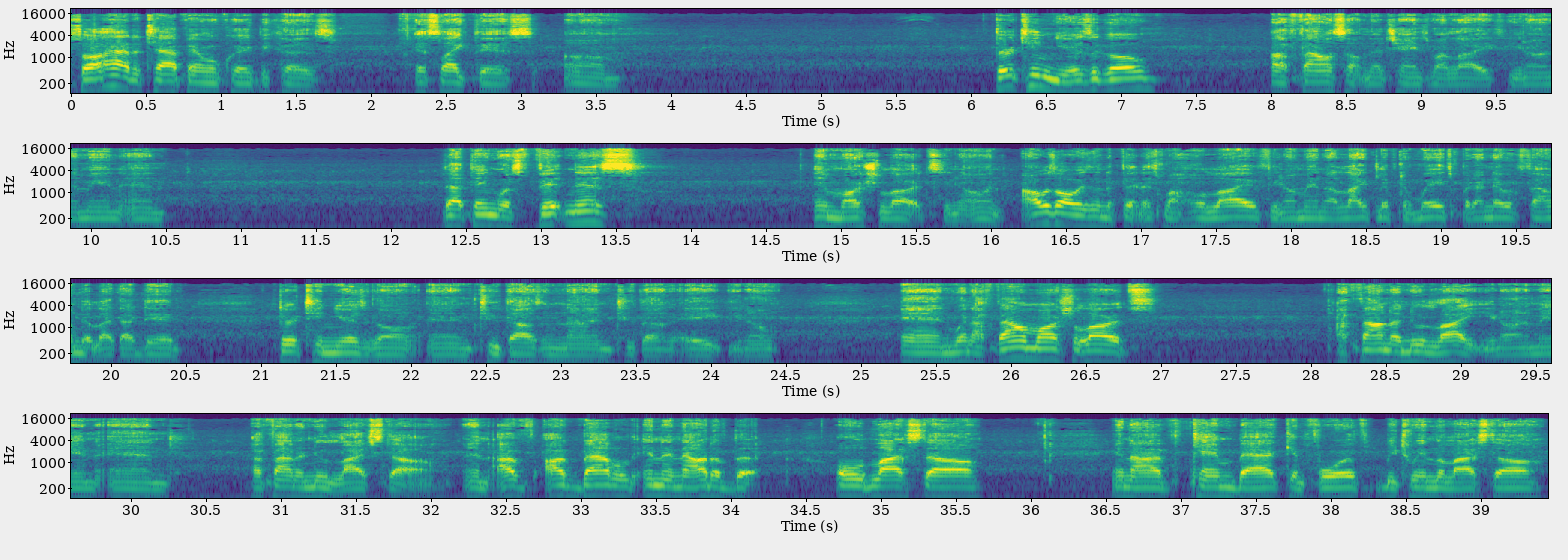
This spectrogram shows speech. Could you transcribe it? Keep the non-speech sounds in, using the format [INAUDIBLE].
So I had to tap in real quick because it's like this. Um, 13 years ago, I found something that changed my life, you know what I mean? And that thing was fitness and martial arts, you know. And I was always into fitness my whole life, you know what I mean? I liked lifting weights, but I never found it like I did 13 years ago in 2009, 2008, you know. And when I found martial arts, I found a new light, you know what I mean? And I found a new lifestyle. And I've I've battled in and out of the old lifestyle and I've came back and forth between the lifestyle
